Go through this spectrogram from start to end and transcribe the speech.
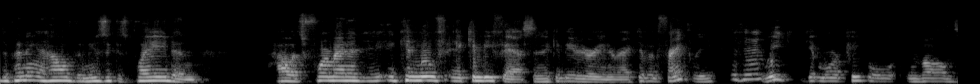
depending on how the music is played and how it's formatted, it, it can move, it can be fast, and it can be very interactive. And frankly, Mhm, we get more people involved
